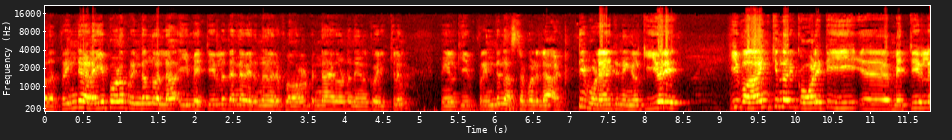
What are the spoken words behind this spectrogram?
അതെ പ്രിന്റ് ഇളകിപ്പോണ പ്രിന്റ് ഒന്നും അല്ല ഈ മെറ്റീരിയൽ തന്നെ വരുന്ന ഒരു ഫ്ലോറൽ പ്രിന്റ് ആയതുകൊണ്ട് നിങ്ങൾക്ക് ഒരിക്കലും നിങ്ങൾക്ക് ഈ പ്രിന്റ് നഷ്ടപ്പെടില്ല. അടിപൊളിയായിട്ട് നിങ്ങൾക്ക് ഈ ഒരു ഈ വാങ്ങിക്കുന്ന ഒരു ക്വാളിറ്റി ഈ മെറ്റീരിയൽ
